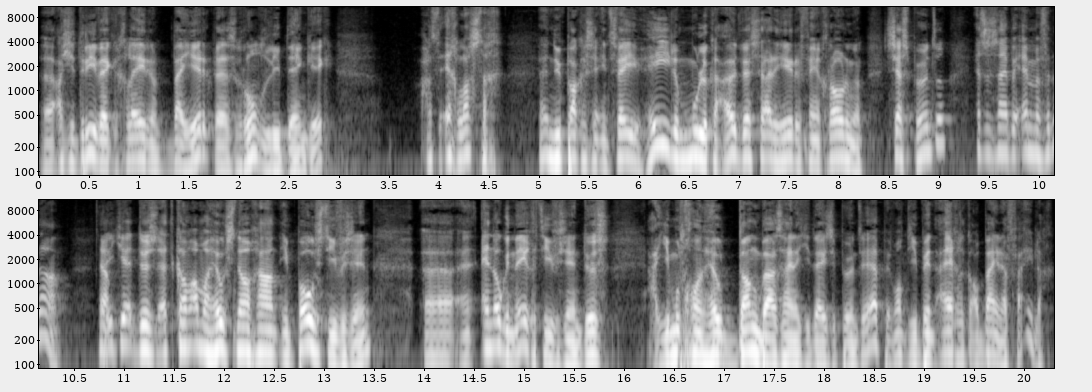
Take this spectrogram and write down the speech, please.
Eh, als je drie weken geleden bij Heracles rondliep, denk ik, had het echt lastig. Hè, nu pakken ze in twee hele moeilijke uitwedstrijden, Heerenveen Groningen, zes punten. En ze zijn bij Emmen vandaan. Ja. Weet je? Dus het kan allemaal heel snel gaan in positieve zin. eh, en, en ook in negatieve zin. Dus ja, je moet gewoon heel dankbaar zijn dat je deze punten hebt. Want je bent eigenlijk al bijna veilig.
